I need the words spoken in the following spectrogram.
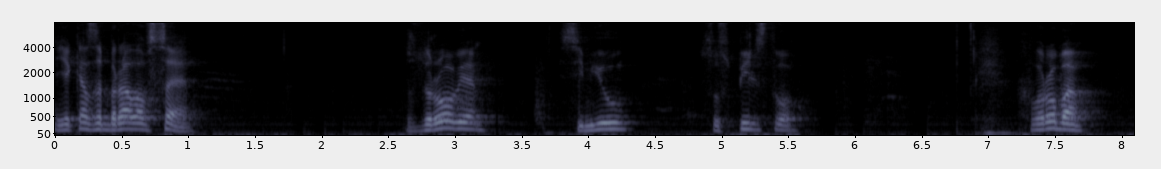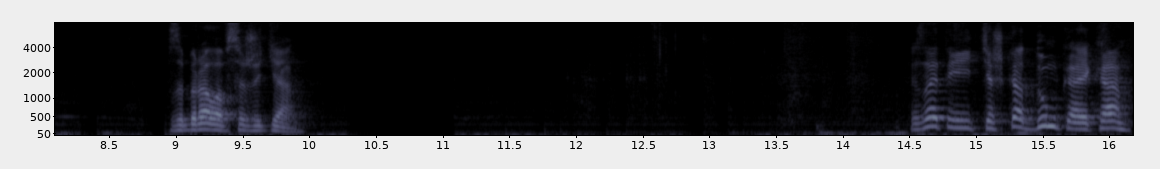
яка забирала все: здоров'я, сім'ю, суспільство. Хвороба забирала все життя. Ви знаєте, і тяжка думка, яка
